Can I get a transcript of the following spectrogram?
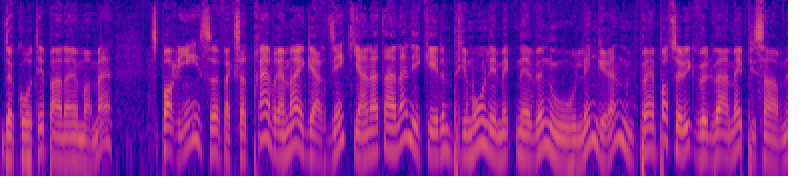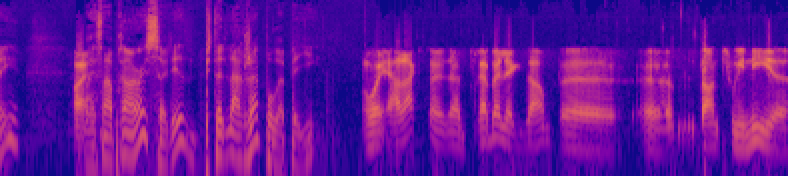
de côté pendant un moment. C'est pas rien, ça. Fait que ça te prend vraiment un gardien qui, en attendant les Caden Primo, les McNevin ou Lindgren, peu importe celui qui veut lever la main puis s'en venir, Ouais. ben, ça en prend un solide. Puis t'as de l'argent pour le payer. Oui, Alex, c'est un, un très bel exemple. Euh, euh, Don Sweeney, euh,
